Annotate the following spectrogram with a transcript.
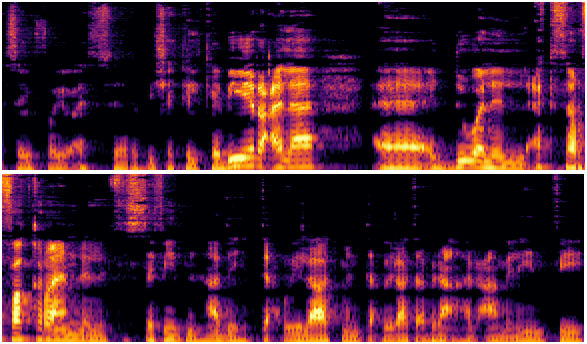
سوف يؤثر بشكل كبير على الدول الأكثر فقرا اللي تستفيد من هذه التحويلات من تحويلات أبنائها العاملين في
